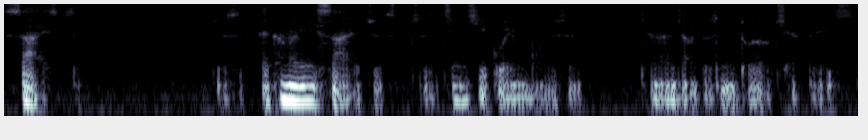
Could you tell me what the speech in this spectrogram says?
，sized 就是 economy size 就是就是经济规模，就是简单讲就是你多有钱的意思。”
